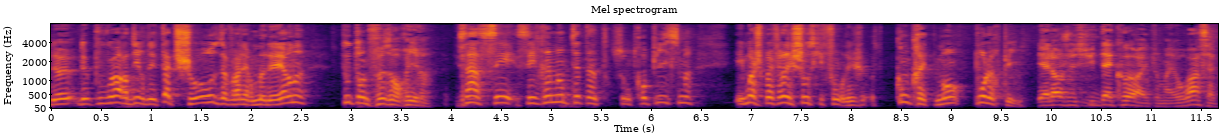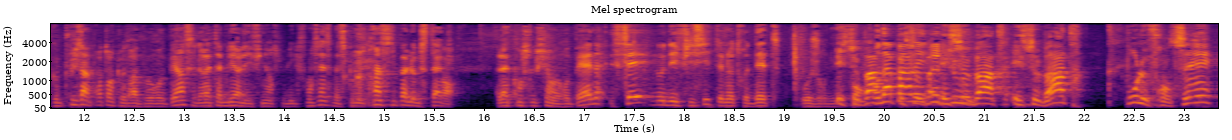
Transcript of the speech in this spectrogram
de, de pouvoir dire des tas de choses, d'avoir l'air moderne, tout en ne faisant rien. Et ça, c'est vraiment peut-être son tropisme. Et moi, je préfère les choses qui font les choses concrètement pour leur pays. Et alors, je suis d'accord avec Jean-Marie Aurore, c'est que plus important que le drapeau européen, c'est de rétablir les finances publiques françaises, parce que le principal obstacle à la construction européenne, c'est nos déficits et notre dette aujourd'hui. Et se Bon, battre, on a parlé et se, de et tout. se battre et se battre pour le français,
